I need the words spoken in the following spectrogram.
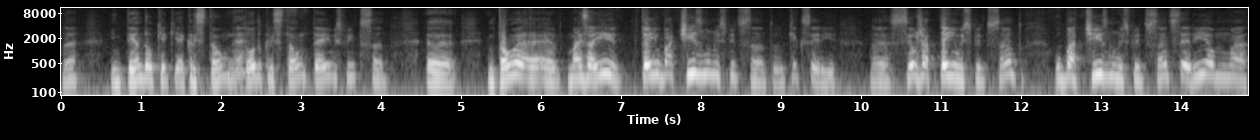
né? Entenda o que, que é cristão, né? todo cristão tem o Espírito Santo. É, então, é, é, mas aí tem o batismo no Espírito Santo. O que, que seria? Né? Se eu já tenho o Espírito Santo, o batismo no Espírito Santo seria uma,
